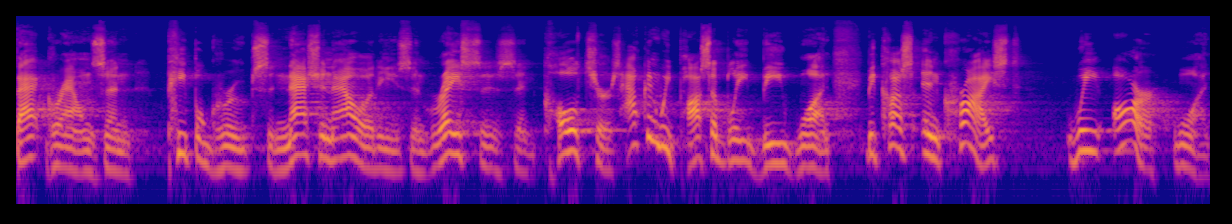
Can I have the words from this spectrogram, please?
backgrounds and people groups and nationalities and races and cultures? How can we possibly be one? Because in Christ, we are one.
